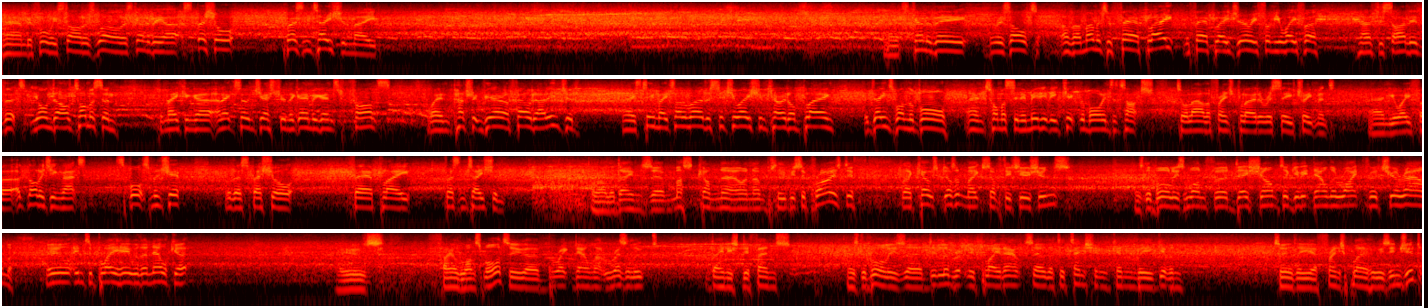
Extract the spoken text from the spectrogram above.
And before we start as well, there's going to be a special presentation made. And it's going to be the result of a moment of fair play. The fair play jury from UEFA have decided that Jon Dahl Tomasson, for making a, an excellent gesture in the game against France, when Patrick Vieira fell down injured, his teammates, unaware of the situation, carried on playing. The Danes won the ball, and Tomasson immediately kicked the ball into touch to allow the French player to receive treatment. And UEFA acknowledging that sportsmanship with a special fair play presentation. Well, the Danes uh, must come now, and he'd be surprised if their coach doesn't make substitutions. As the ball is won for Deschamps to give it down the right for Thuram. He'll interplay here with Anelka, who's failed once more to uh, break down that resolute Danish defence as the ball is uh, deliberately played out so that attention can be given to the uh, French player who is injured.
